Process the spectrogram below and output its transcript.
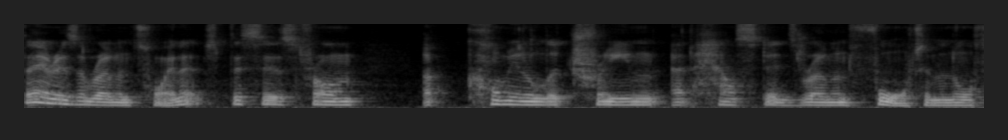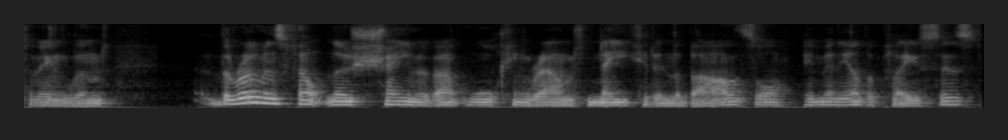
there is a Roman toilet. This is from a communal latrine at Housesteads Roman fort in the north of England the Romans felt no shame about walking round naked in the baths or in many other places,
